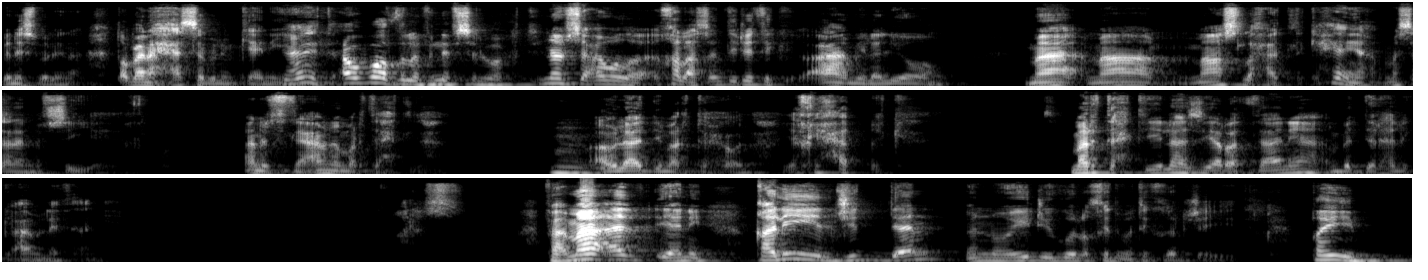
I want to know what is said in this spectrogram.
بالنسبة لنا. طبعا حسب الإمكانية. يعني تعوضنا في نفس الوقت. نفس عوض خلاص أنت جتك عامله اليوم ما ما ما أصلحت لك. أحيانا مسألة نفسية يا أخي. أنا جتني عامله ما ارتحت لها. مم. أولادي ما ارتاحوا لها. يا أخي حقك. ما ارتحتي لها زيارة ثانية نبدلها لك عاملة ثانية. خلاص. فما أذ... يعني قليل جدا إنه يجي يقول خدمتك غير جيدة. طيب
